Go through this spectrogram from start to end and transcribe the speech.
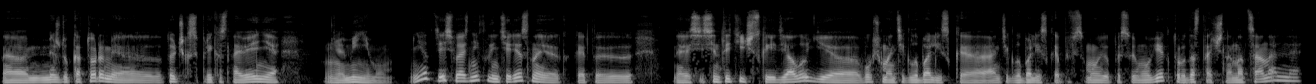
между которыми точка соприкосновения минимум. Нет, здесь возникла интересная какая-то э, синтетическая идеология, в общем, антиглобалистская, антиглобалистская по своему, по своему вектору, достаточно национальная,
